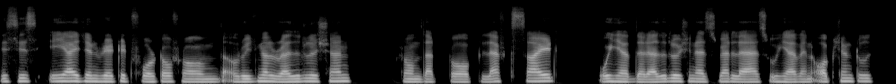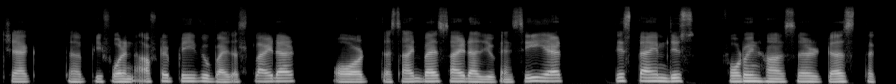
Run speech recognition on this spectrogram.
this is ai generated photo from the original resolution from the top left side. We have the resolution as well as we have an option to check the before and after preview by the slider or the side by side as you can see here. This time this photo enhancer does the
